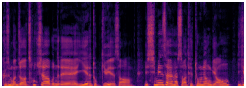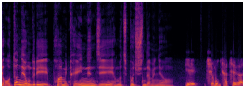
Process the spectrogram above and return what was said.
교수님 먼저 청취자분들의 이해를 돕기 위해서 이 시민사회 활성화 대통령령 이게 어떤 내용들이 포함이 돼 있는지 한번 짚어주신다면요. 예, 제목 자체가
